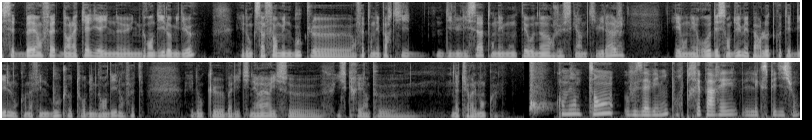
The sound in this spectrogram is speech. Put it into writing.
cette baie en fait dans laquelle il y a une grande île au milieu et donc ça forme une boucle. Euh, en fait, on est parti d'Ilulissat, on est monté au nord jusqu'à un petit village, et on est redescendu, mais par l'autre côté de l'île. Donc on a fait une boucle autour d'une grande île, en fait. Et donc euh, bah, l'itinéraire, il se, il se crée un peu euh, naturellement. Quoi. Combien de temps vous avez mis pour préparer l'expédition?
